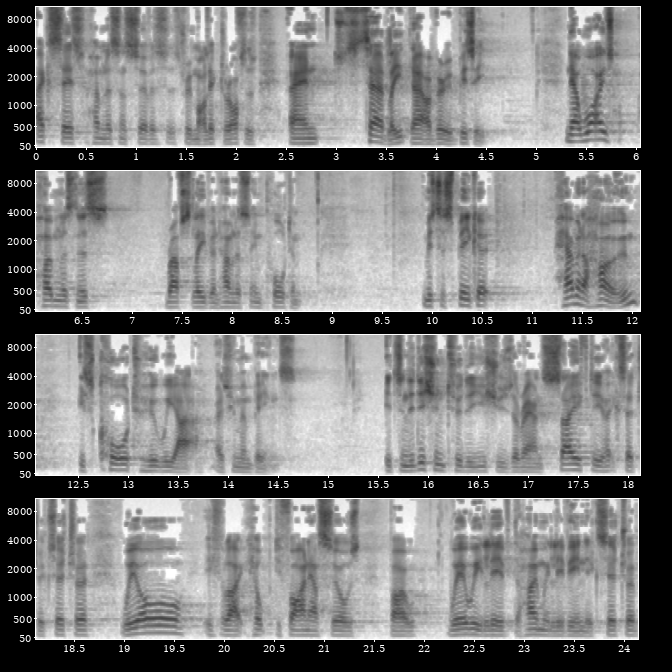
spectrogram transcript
access homelessness services through my electorate offices. And sadly, they are very busy. Now, why is homelessness rough sleep and homelessness important. Mr Speaker, having a home is core to who we are as human beings. It's in addition to the issues around safety, etc., etc. We all, if you like, help define ourselves by where we live, the home we live in, etc.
